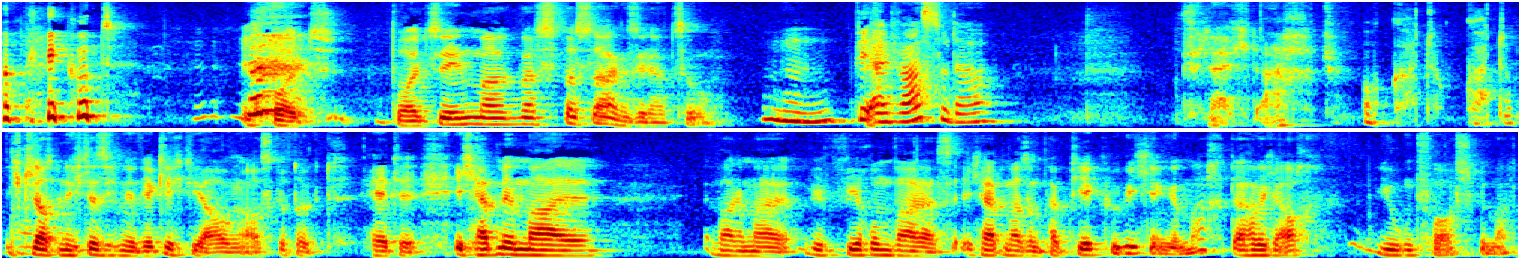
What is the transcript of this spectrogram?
Okay, gut. Ich wollte wollt sehen, mal, was, was sagen Sie dazu? Wie alt warst du da? Vielleicht acht. Oh Gott, oh Gott, oh Gott. Ich glaube nicht, dass ich mir wirklich die Augen ausgedrückt hätte. Ich habe mir mal, warte mal, wie, wie rum war das? Ich habe mal so ein Papierkügelchen gemacht, da habe ich auch Jugendforsch gemacht.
